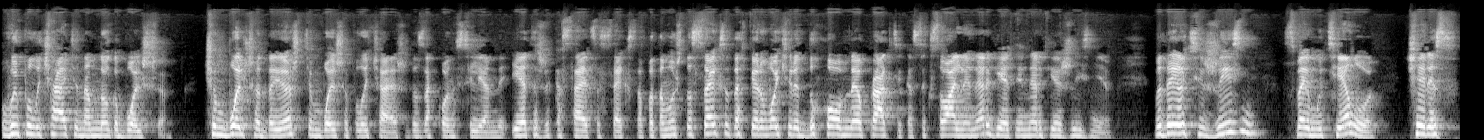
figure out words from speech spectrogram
вы получаете намного больше. Чем больше отдаешь, тем больше получаешь. Это закон Вселенной. И это же касается секса. Потому что секс – это в первую очередь духовная практика. Сексуальная энергия – это энергия жизни. Вы даете жизнь своему телу, через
